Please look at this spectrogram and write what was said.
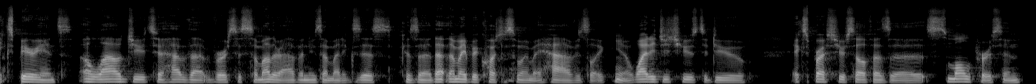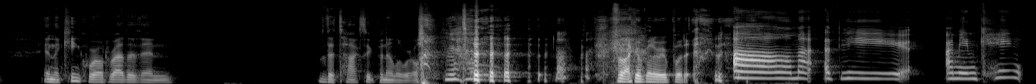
experience allowed you to have that versus some other avenues that might exist? Because uh, that that might be a question someone may have. Is like, you know, why did you choose to do express yourself as a small person in the kink world rather than the toxic vanilla world? For lack of a better way to put it. Um, the I mean, kink,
